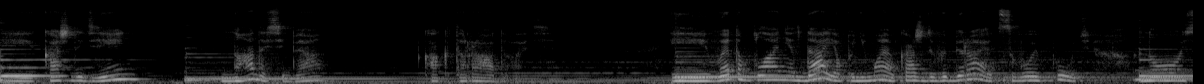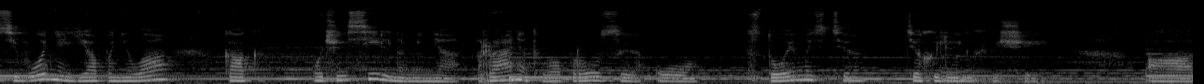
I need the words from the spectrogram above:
И каждый день надо себя как-то радовать. И в этом плане, да, я понимаю, каждый выбирает свой путь – но сегодня я поняла, как очень сильно меня ранят вопросы о стоимости тех или иных вещей, о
